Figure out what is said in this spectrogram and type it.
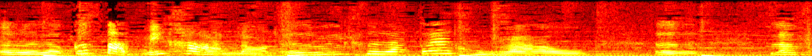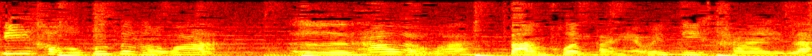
เออ เราก็ตัดไม่ขาดหรอกเออมันคือรักแรกของเรา เออ แล้วพี่เขาก็พูดขึ้นมาว่าเออถ้าแบบว่าต่างคนต่างยังไม่มีใครและ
